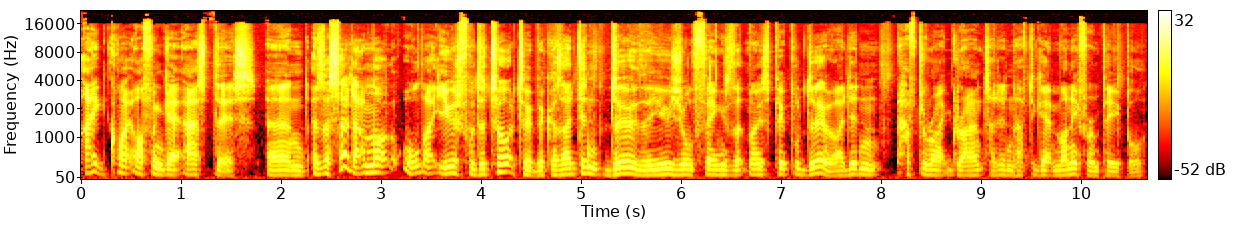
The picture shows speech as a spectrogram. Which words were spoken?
I quite often get asked this, and as I said, I'm not all that useful to talk to because I didn't do the usual things that most people do. I didn't have to write grants. I didn't have to get money from people.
